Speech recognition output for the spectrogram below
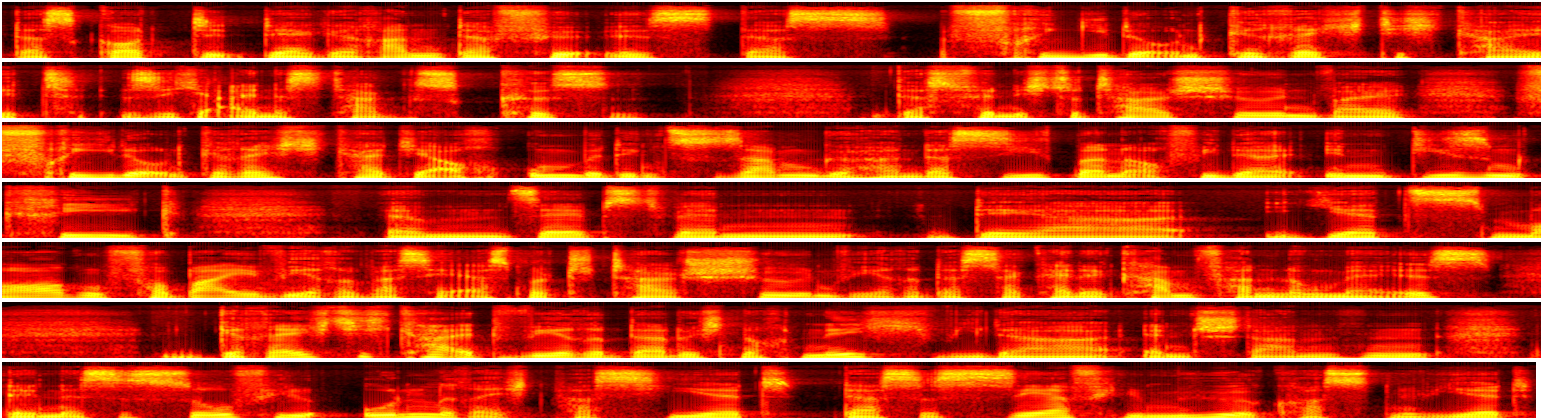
dass Gott der Garant dafür ist, dass Friede und Gerechtigkeit sich eines Tages küssen. Das finde ich total schön, weil Friede und Gerechtigkeit ja auch unbedingt zusammengehören. Das sieht man auch wieder in diesem Krieg, ähm, selbst wenn der jetzt morgen vorbei wäre, was ja erstmal total schön wäre, dass da keine Kampfhandlung mehr ist, Gerechtigkeit wäre dadurch noch nicht wieder entstanden, denn es ist so viel Unrecht passiert, dass es sehr viel Mühe kosten wird,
